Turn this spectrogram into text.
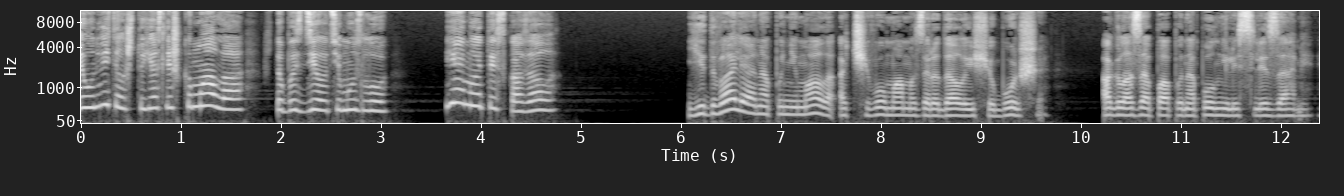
«И он видел, что я слишком мала, чтобы сделать ему зло. Я ему это и сказала. Едва ли она понимала, от чего мама зарыдала еще больше, а глаза папы наполнились слезами,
